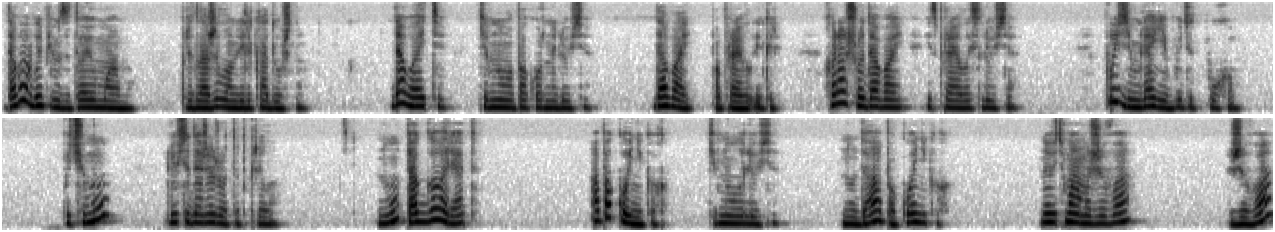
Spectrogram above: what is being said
«Давай выпьем за твою маму», — предложил он великодушно. «Давайте», — кивнула покорно Люся. «Давай», — поправил Игорь. «Хорошо, давай», — исправилась Люся. «Пусть земля ей будет пухом». «Почему?» — Люся даже рот открыла. «Ну, так говорят». «О покойниках», — кивнула Люся. «Ну да, о покойниках. Но ведь мама жива». «Жива?»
